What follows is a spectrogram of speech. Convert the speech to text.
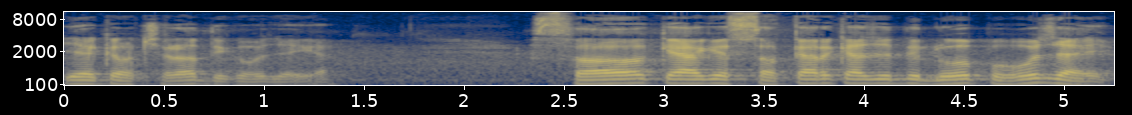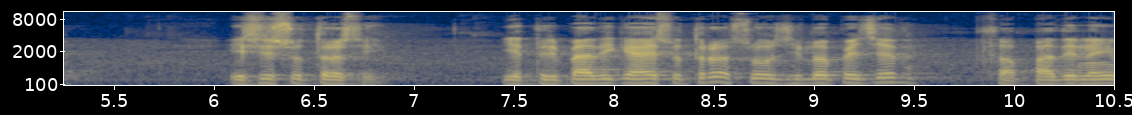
एक अक्षर अधिक हो जाएगा। स के आगे सकार का यदि लोप हो जाए, इसी सूत्र से ये त्रिपादी का है सूत्र? सोच लोपे चेत सपादी नहीं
